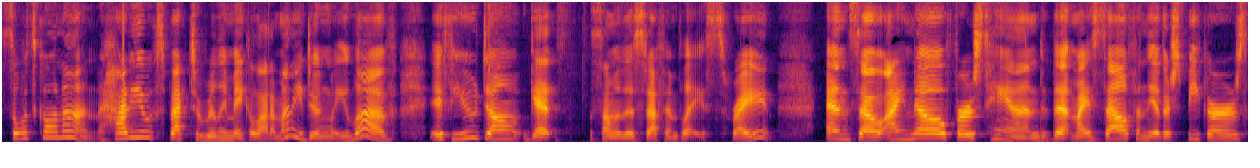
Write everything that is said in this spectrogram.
So what's going on? How do you expect to really make a lot of money doing what you love if you don't get some of this stuff in place, right? And so I know firsthand that myself and the other speakers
